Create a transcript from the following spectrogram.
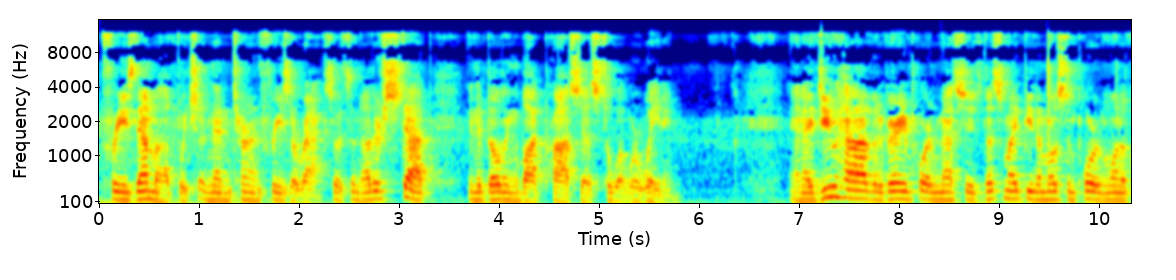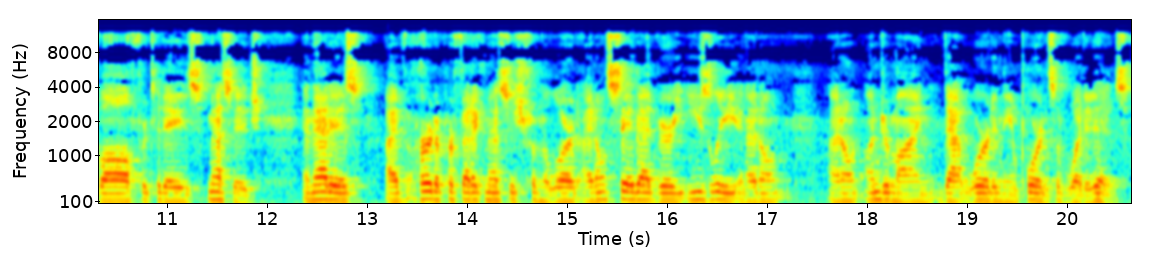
frees them up, which and then in turn frees Iraq. So it's another step in the building block process to what we're waiting. And I do have a very important message. This might be the most important one of all for today's message. And that is, I've heard a prophetic message from the Lord. I don't say that very easily and I don't I don't undermine that word and the importance of what it is.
